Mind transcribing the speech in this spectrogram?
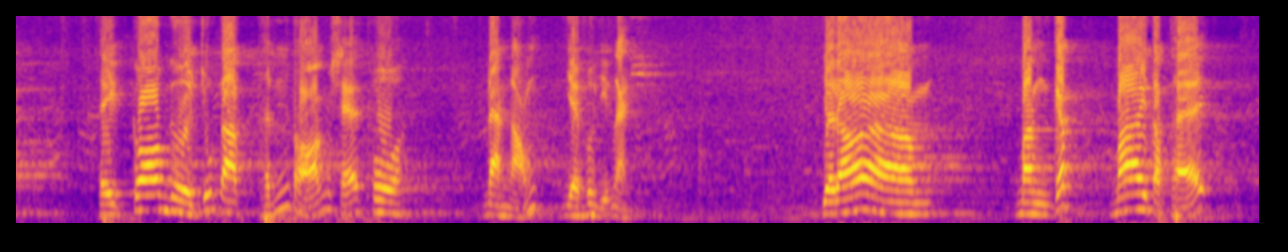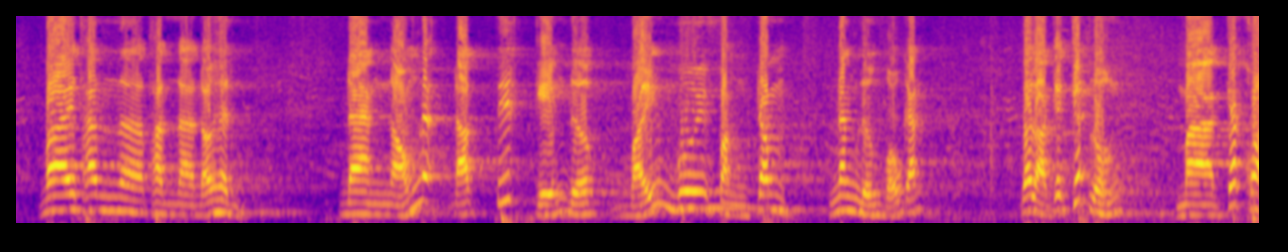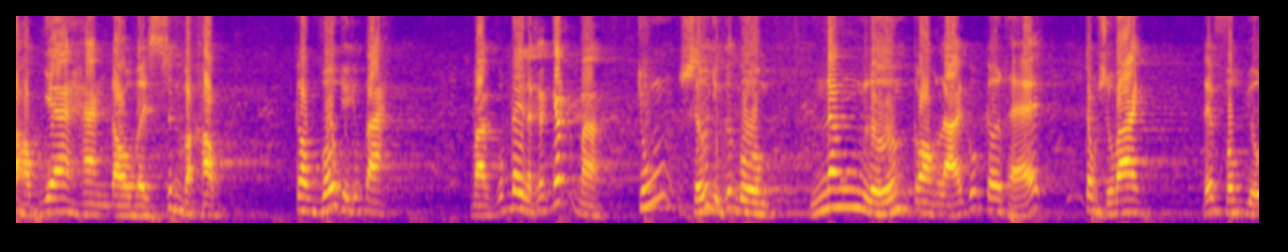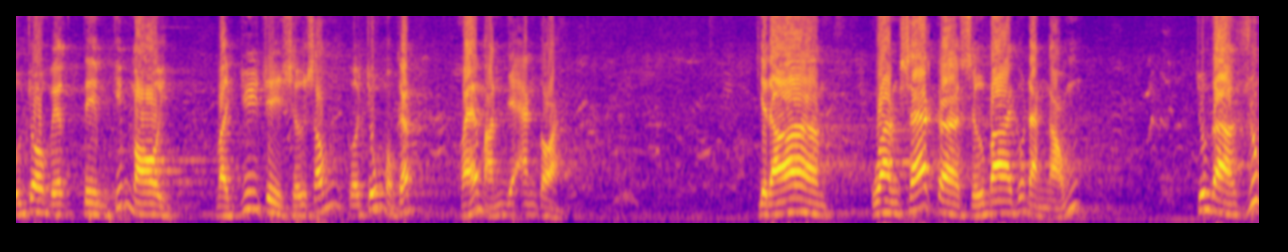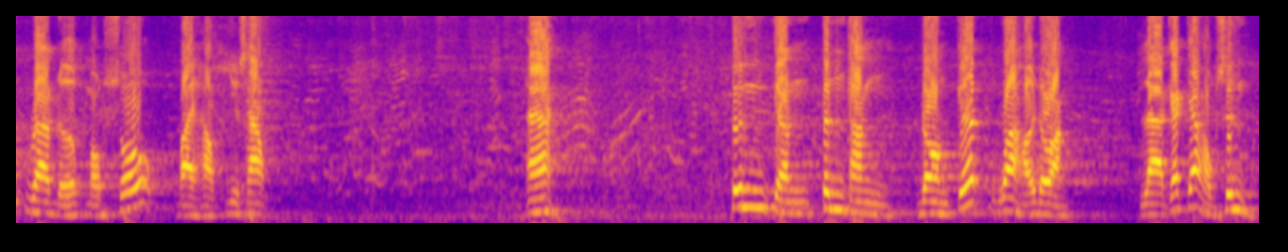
thì con người chúng ta thỉnh thoảng sẽ thua đàn ngỗng về phương diện này. Do đó um, bằng cách bay tập thể, bay uh, thành thành đội hình, đàn ngỗng đó đã tiết kiệm được 70% năng lượng vỗ cánh. Đó là cái kết luận mà các khoa học gia hàng đầu về sinh vật học công bố cho chúng ta. Và cũng đây là cái cách mà chúng sử dụng cái nguồn năng lượng còn lại của cơ thể trong sự bay để phục vụ cho việc tìm kiếm mồi và duy trì sự sống của chúng một cách khỏe mạnh và an toàn. Do đó quan sát à, sự bay của đàn ngỗng chúng ta rút ra được một số bài học như sau. A. À, tinh cần tinh thần đoàn kết qua hội đoàn là các cháu học sinh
